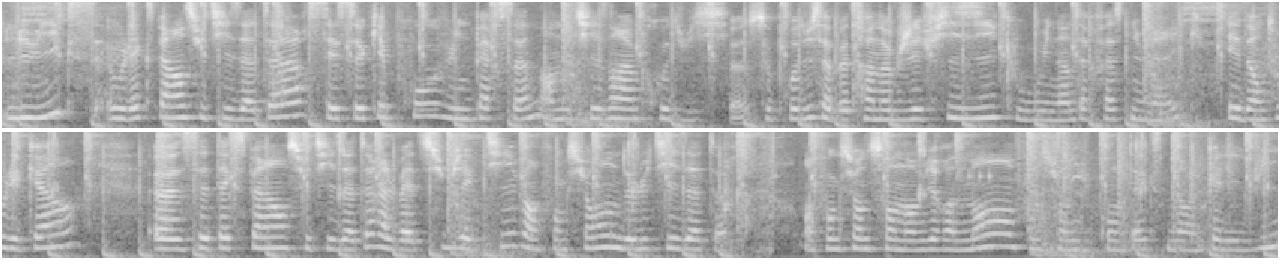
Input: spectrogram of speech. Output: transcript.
L'UX ou l'expérience utilisateur, c'est ce qu'éprouve une personne en utilisant un produit. Euh, ce produit, ça peut être un objet physique ou une interface numérique. Et dans tous les cas, euh, cette expérience utilisateur, elle va être subjective en fonction de l'utilisateur, en fonction de son environnement, en fonction du contexte dans lequel il vit,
